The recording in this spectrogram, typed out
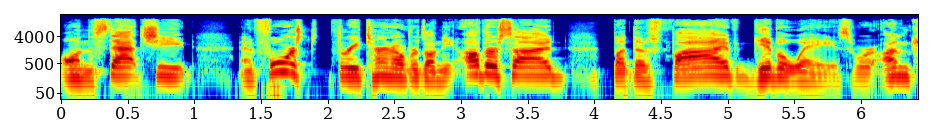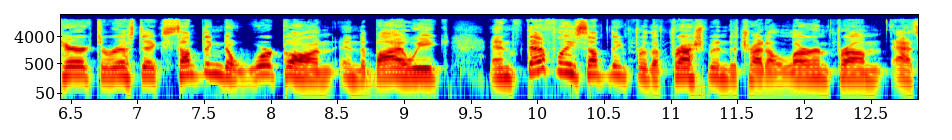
on the stat sheet and forced three turnovers on the other side, but those five giveaways were uncharacteristic, something to work on in the bye week, and definitely something for the freshmen to try to learn from as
